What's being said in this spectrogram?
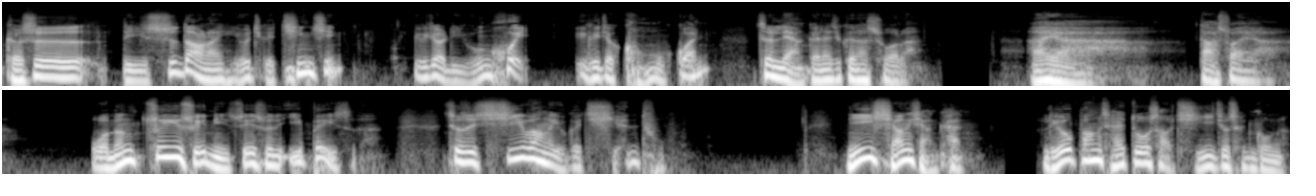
可是李师道呢，有几个亲信，一个叫李文惠，一个叫孔目关，这两个人就跟他说了：“哎呀，大帅呀、我们追随你追随了一辈子，就是希望有个前途。你想想看。”刘邦才多少起义就成功了，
